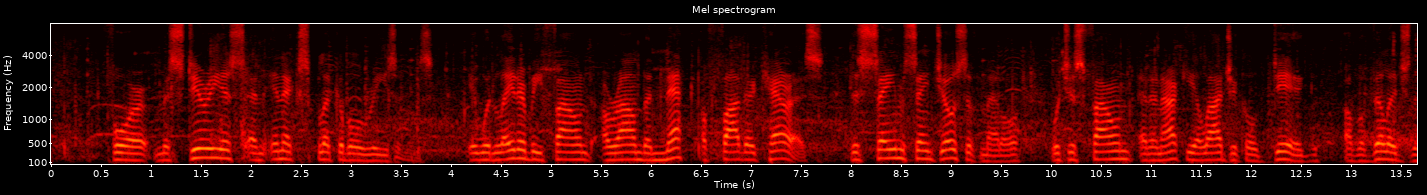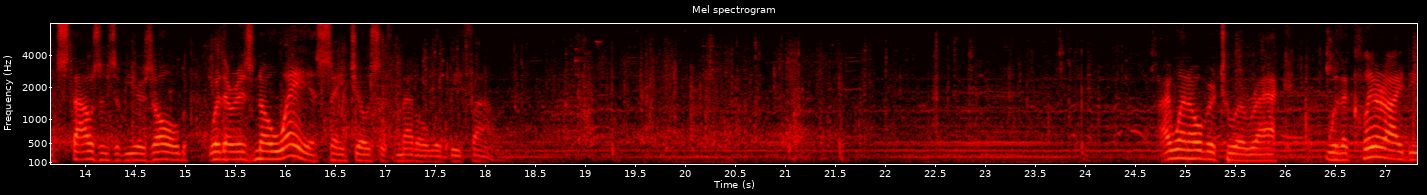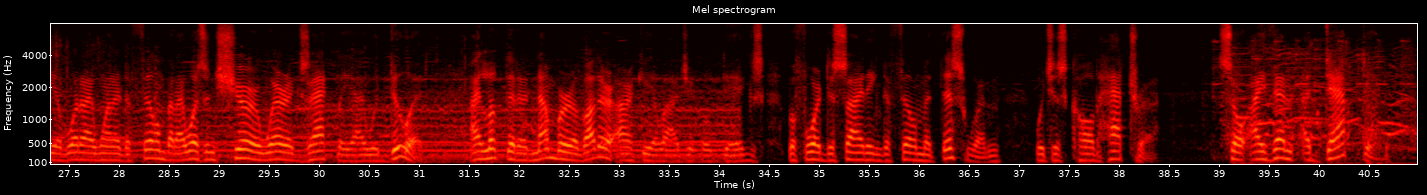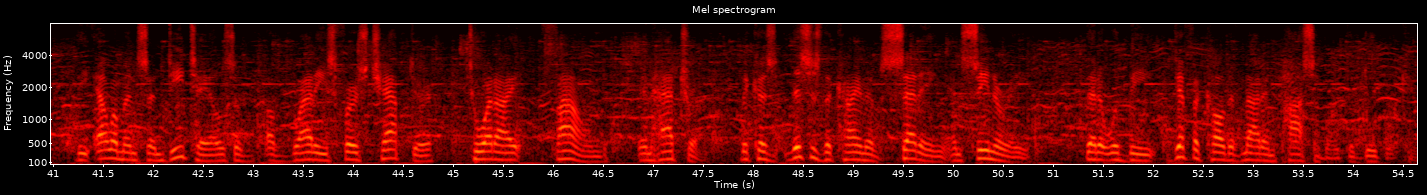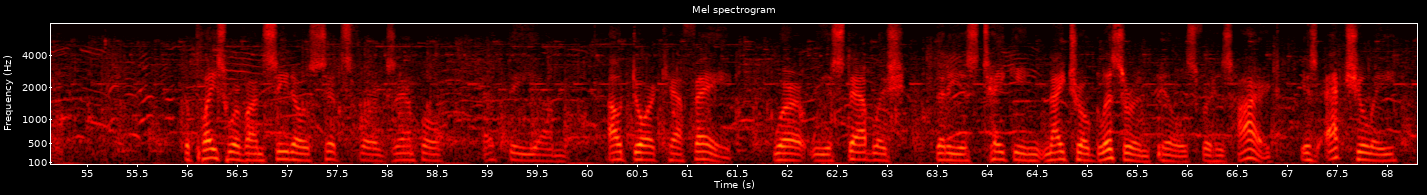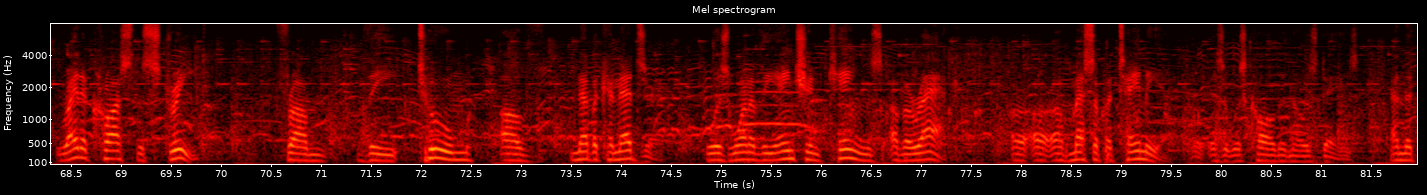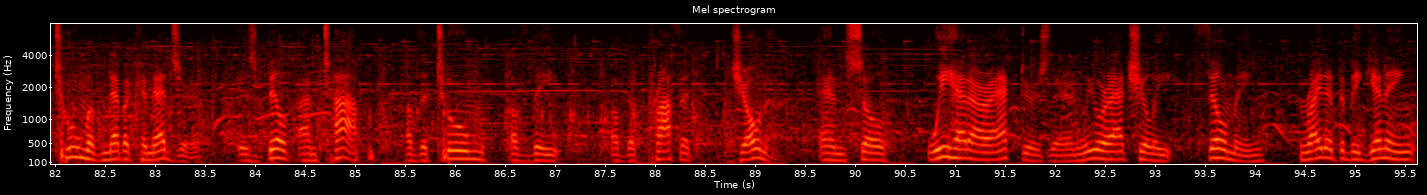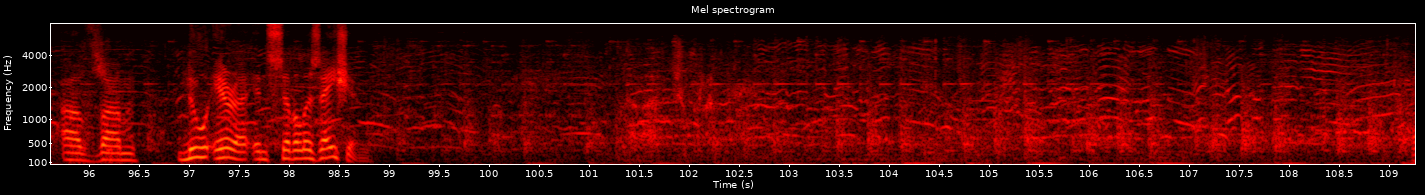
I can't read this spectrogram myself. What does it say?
for mysterious and inexplicable reasons. It would later be found around the neck of Father Karras, the same St. Joseph medal, which is found at an archaeological dig of a village that's thousands of years old, where there is no way a St. Joseph medal would be found. I went over to Iraq with a clear idea of what I wanted to film, but I wasn't sure where exactly I would do it. I looked at a number of other archaeological digs before deciding to film at this one, which is called Hatra. So I then adapted the elements and details of, of Blatty's first chapter to what I found in Hatra, because this is the kind of setting and scenery that it would be difficult, if not impossible, to duplicate. The place where Sydow sits, for example, at the um, outdoor cafe, where we establish that he is taking nitroglycerin pills for his heart, is actually right across the street from the tomb of Nebuchadnezzar, who was one of the ancient kings of Iraq, or, or of Mesopotamia, as it was called in those days. And the tomb of Nebuchadnezzar is built on top of the tomb of the of the prophet Jonah. And so we had our actors there, and we were actually filming right at the beginning of um, new era in civilization.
